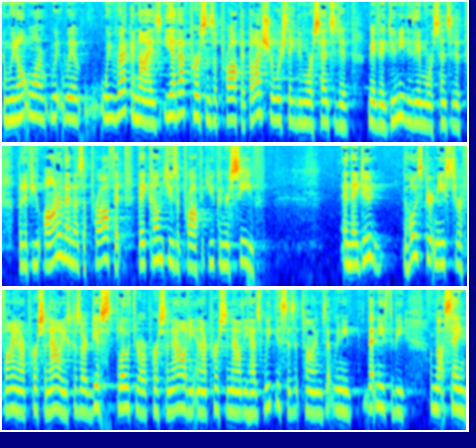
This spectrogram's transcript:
And we don't want to, we, we, we, recognize, yeah, that person's a prophet, but I sure wish they could be more sensitive. Maybe they do need to be more sensitive. But if you honor them as a prophet, they come to you as a prophet, you can receive. And they do, the Holy Spirit needs to refine our personalities because our gifts flow through our personality, and our personality has weaknesses at times that we need. That needs to be. I'm not saying.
